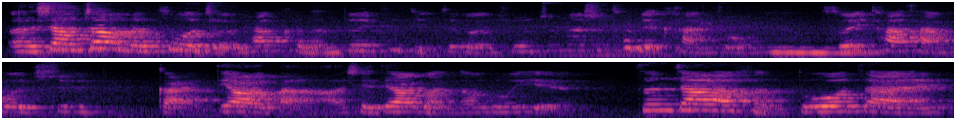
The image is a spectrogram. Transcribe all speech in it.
呃，像这样的作者，他可能对自己这本书真的是特别看重，嗯，所以他才会去改第二版，而且第二版当中也增加了很多在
